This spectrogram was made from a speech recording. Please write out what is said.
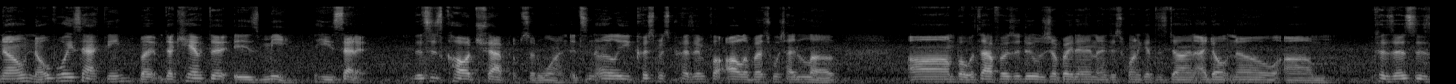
No, no voice acting, but the character is me. He said it. This is called Trapped Episode 1. It's an early Christmas present for all of us, which I love. Um, but without further ado, let's jump right in. I just want to get this done. I don't know, um, because this is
